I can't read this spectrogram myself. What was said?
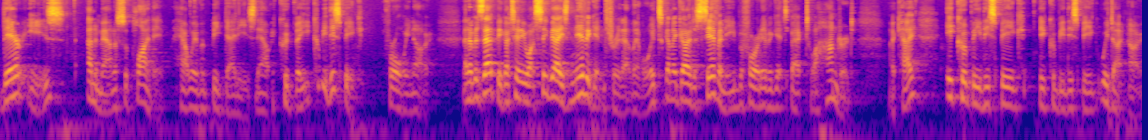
There is an amount of supply there, however big that is. Now, it could be, it could be this big for all we know. And if it's that big, I tell you what, CBA is never getting through that level. It's going to go to 70 before it ever gets back to 100. Okay, it could be this big, it could be this big, we don't know.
